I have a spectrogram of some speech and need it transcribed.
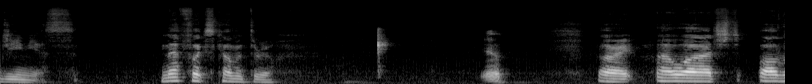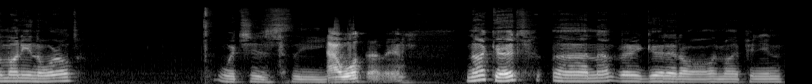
genius. Netflix coming through. Yeah. All right, I watched All the Money in the World, which is the How was that, man? not good, uh, not very good at all, in my opinion.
